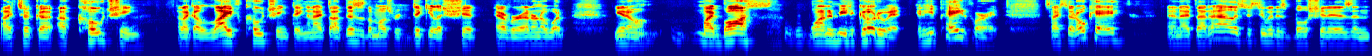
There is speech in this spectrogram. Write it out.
I took a, a coaching like a life coaching thing. And i thought this is the most ridiculous shit ever. I don't know what you know my boss wanted me to go to it and he paid for it. So i said okay. And i thought ah, let's just see what this bullshit is. And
